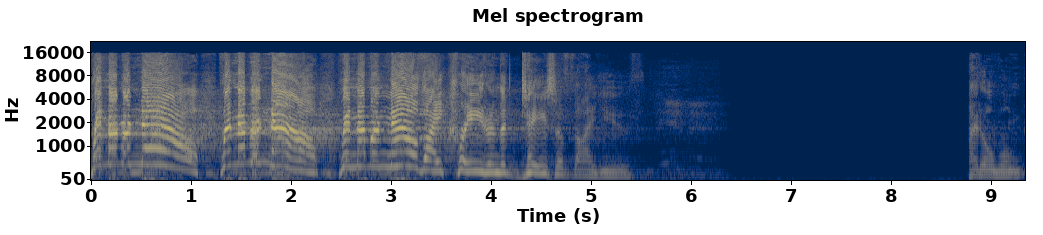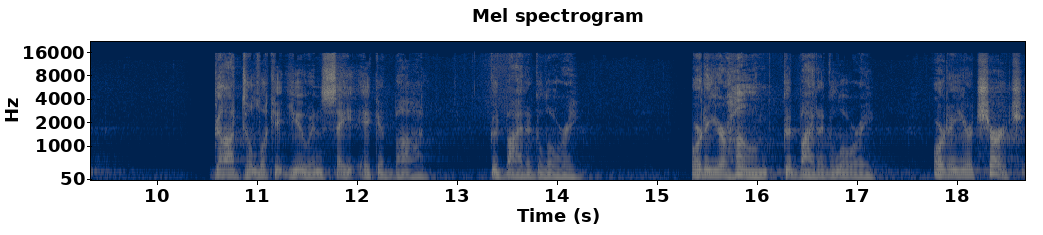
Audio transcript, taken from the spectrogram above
Remember now, remember now, remember now thy Creator in the days of thy youth. I don't want God to look at you and say, Ichabod, goodbye to glory. Or to your home, goodbye to glory. Or to your church.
